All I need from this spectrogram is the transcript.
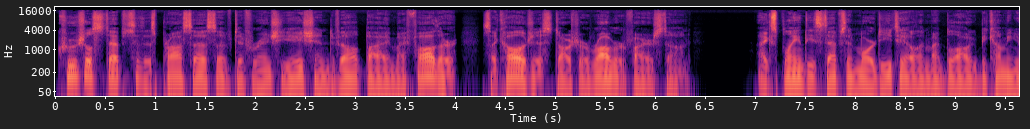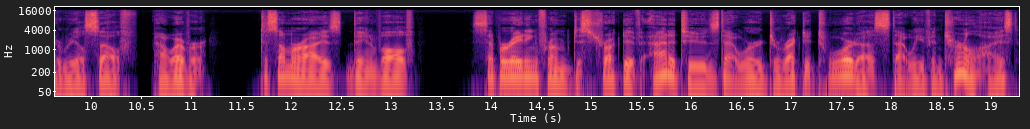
crucial steps to this process of differentiation developed by my father, psychologist Dr. Robert Firestone. I explained these steps in more detail in my blog, Becoming Your Real Self. However, to summarize, they involve separating from destructive attitudes that were directed toward us that we've internalized,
